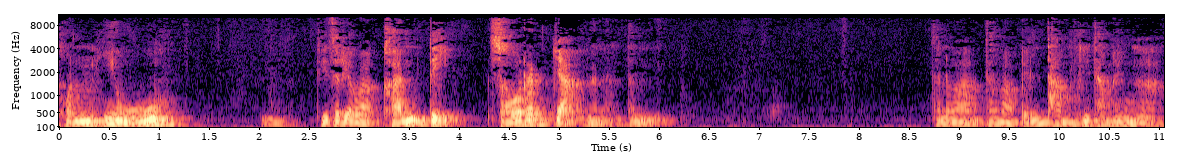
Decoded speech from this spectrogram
ทนหิว ที่เรียกว่า ขันติโสรัจจะนั่นนะท่านท่านว่าท่านว่าเป็นธรรมที่ทำให้งาม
